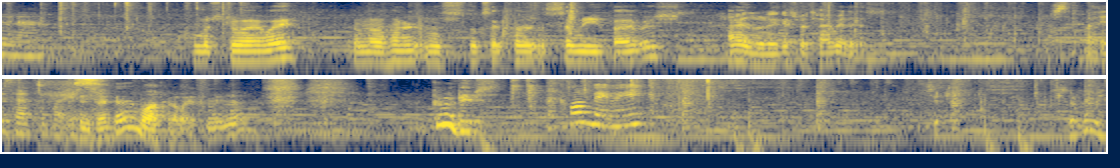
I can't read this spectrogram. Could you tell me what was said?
Luna. How much do I weigh? I don't know, 100 and looks like 175-ish. Hi, Luna. Guess what time it is? What is that She's device? like, I'm walking away from you now. Come on, babes. Come on, baby. Sit. Sit with me.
